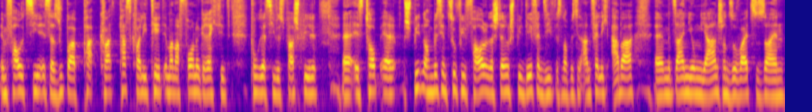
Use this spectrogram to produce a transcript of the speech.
im Foulziehen ist er super. Pa Passqualität immer nach vorne gerechnet. Progressives Passspiel äh, ist top. Er spielt noch ein bisschen zu viel Foul und das Stellungsspiel defensiv ist noch ein bisschen anfällig. Aber äh, mit seinen jungen Jahren schon so weit zu sein,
